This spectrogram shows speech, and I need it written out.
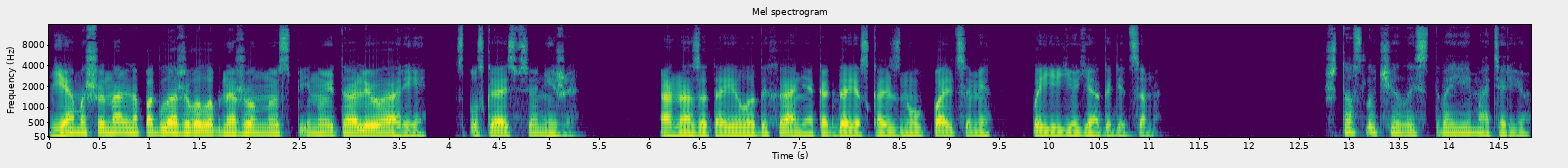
Я машинально поглаживал обнаженную спину и талию Арии, спускаясь все ниже. Она затаила дыхание, когда я скользнул пальцами по ее ягодицам. «Что случилось с твоей матерью?»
